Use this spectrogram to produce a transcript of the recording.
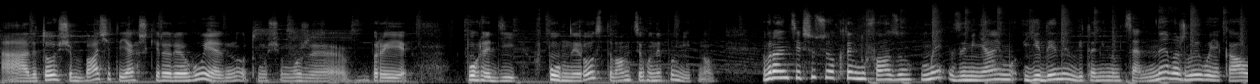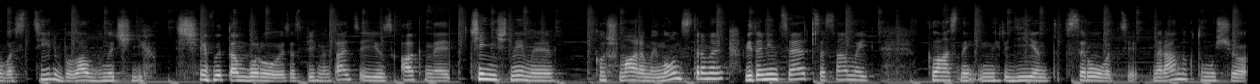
а для того, щоб бачити, як шкіра реагує, ну тому що може при погляді в повний рост вам цього не помітно. Вранці всю цю активну фазу ми заміняємо єдиним вітаміном С. Неважливо, яка у вас ціль була вночі. Ще ви там боролися з пігментацією, з акне чи нічними кошмарами і монстрами. Вітамін С це самий класний інгредієнт в сироватці на ранок, тому що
